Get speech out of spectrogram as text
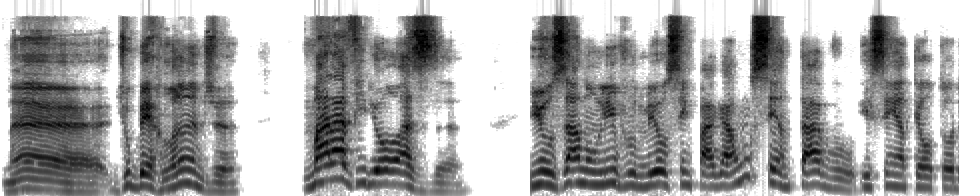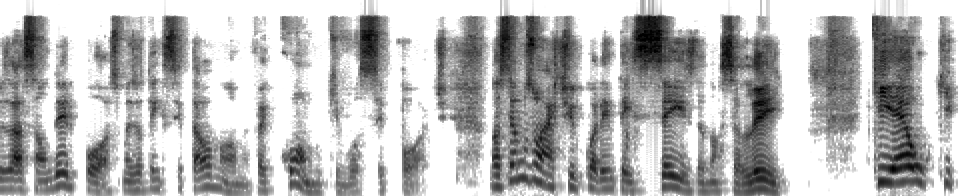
né, de Uberlândia, maravilhosa, e usar num livro meu sem pagar um centavo e sem ter autorização dele? Posso, mas eu tenho que citar o nome. Vai, como que você pode? Nós temos um artigo 46 da nossa lei, que é o que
